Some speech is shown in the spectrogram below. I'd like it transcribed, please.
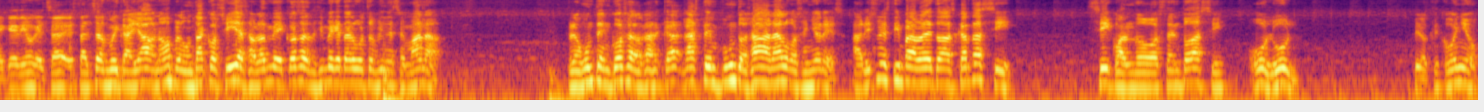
Oye, ¿qué digo? Que está el chat muy callado, ¿no? Preguntad cosillas, habladme de cosas, decidme qué tal vuestro fin de semana. Pregunten cosas, ga- ga- gasten puntos, hagan algo, señores. ¿Haréis un Steam para hablar de todas las cartas? Sí. Sí, cuando estén todas, sí. Oh, lul. Pero, ¿qué coño?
